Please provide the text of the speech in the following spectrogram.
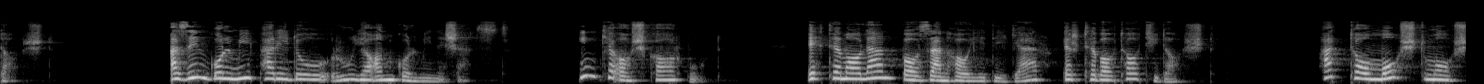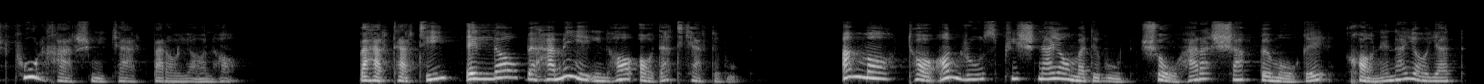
داشت. از این گل می پرید و روی آن گل می نشست. این که آشکار بود. احتمالاً با زنهای دیگر ارتباطاتی داشت. حتی مشت مشت پول خرج می کرد برای آنها. به هر ترتیب الا به همه اینها عادت کرده بود. اما تا آن روز پیش نیامده بود شوهرش شب به موقع خانه نیاید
